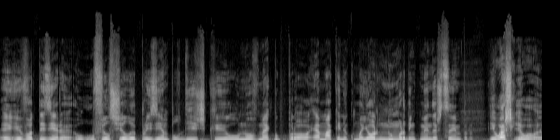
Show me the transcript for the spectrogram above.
Eh, eu vou-te dizer, o Phil Schiller, por exemplo, diz que o novo MacBook Pro é a máquina com o maior número de encomendas de sempre. Eu acho que eu,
